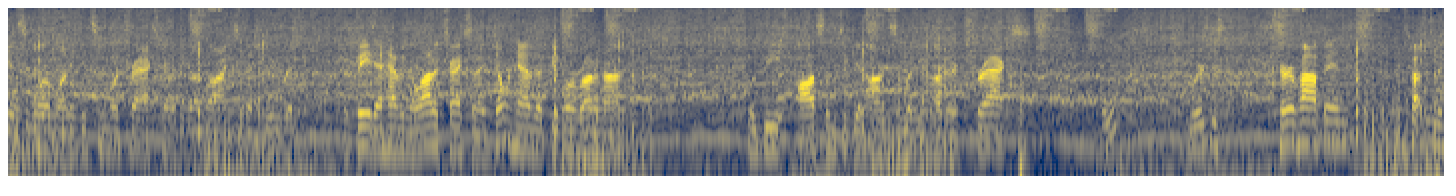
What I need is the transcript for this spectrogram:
get some more money, get some more tracks and everything unlocked, especially with the beta having a lot of tracks that I don't have that people are running on. Would be awesome to get on some of the other tracks. Ooh, we're just curve hopping, cutting the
